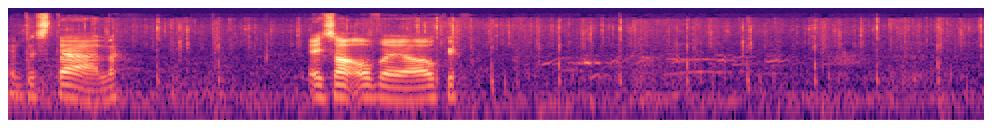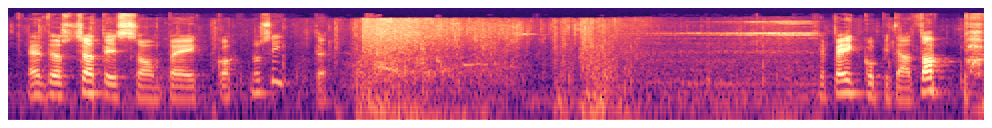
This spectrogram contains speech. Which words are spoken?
Entäs täällä? Ei saa ovea auki. Entä jos chatissa on peikko? No sitten. Se peikko pitää tappaa.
